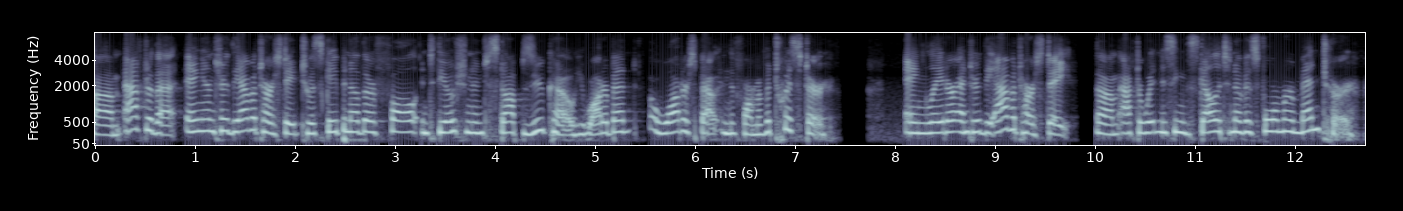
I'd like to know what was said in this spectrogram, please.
Um, after that, Aang entered the Avatar state to escape another fall into the ocean and to stop Zuko. He waterbent a waterspout in the form of a twister. Aang later entered the Avatar state um, after witnessing the skeleton of his former mentor.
